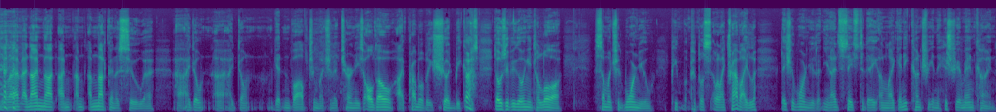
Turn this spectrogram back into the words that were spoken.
you know, and, I'm, and I'm not. I'm I'm I'm not going to sue. Uh, I don't. Uh, I don't get involved too much in attorneys, although I probably should because those of you going into law, someone should warn you. People, people. say, Well, I travel. I, they should warn you that the United States today, unlike any country in the history of mankind,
